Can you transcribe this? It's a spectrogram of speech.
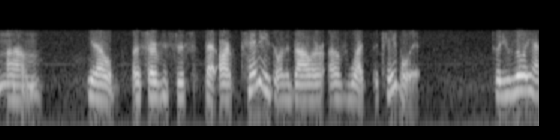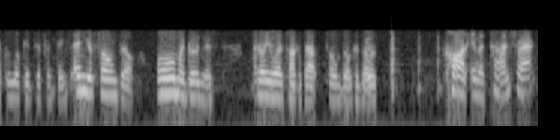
mm-hmm. um, you know, uh, services that are pennies on the dollar of what the cable is. So you really have to look at different things. And your phone bill. Oh my goodness, I don't even want to talk about phone bill because I was caught in a contract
